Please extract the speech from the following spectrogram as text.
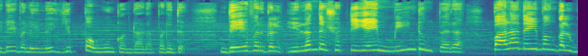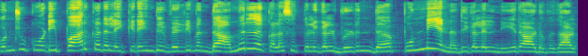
இடைவெளியில இப்பவும் கொண்டாடப்படுது. தேவர்கள் இழந்த சக்தியை மீண்டும் பெற பல தெய்வங்கள் ஒன்று கூடி பார்க்கடலை கிடைந்து வெளிவந்த அமிர்த கலசத்துளிகள் விழுந்த புண்ணிய நதிகளில் நீராடுவதால்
